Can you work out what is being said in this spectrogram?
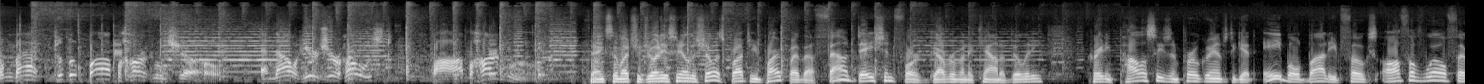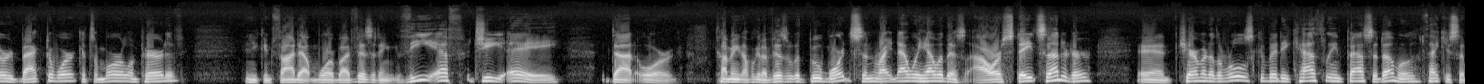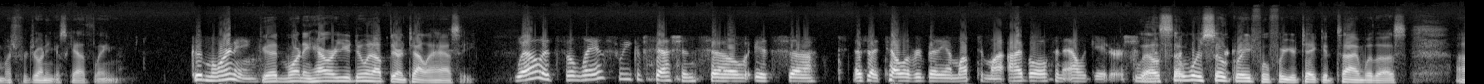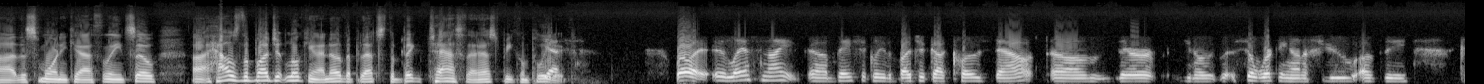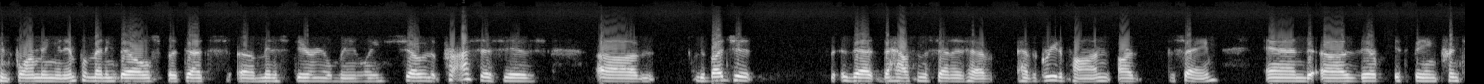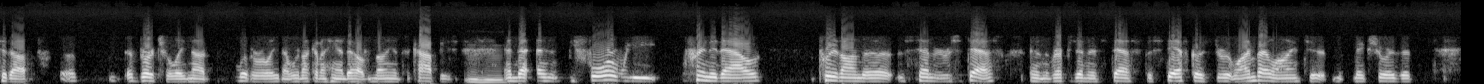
Welcome back to the Bob Harden Show. And now here's your host, Bob Harden. Thanks so much for joining us here on the show. It's brought to you in part by the Foundation for Government Accountability, creating policies and programs to get able bodied folks off of welfare and back to work. It's a moral imperative. And you can find out more by visiting thefga.org. Coming up, we're going to visit with Boo Mortenson. Right now, we have with us our state senator, and Chairman of the Rules Committee, Kathleen Passidomo. Thank you so much for joining us, Kathleen. Good morning. Good morning. How are you doing up there in Tallahassee? Well, it's the last week of session, so it's uh, as I tell everybody, I'm up to my eyeballs in alligators. Well, so we're so grateful for your taking time with us uh, this morning, Kathleen. So, uh, how's the budget looking? I know that that's the big task that has to be completed. Yes. Well, uh, last night, uh, basically, the budget got closed out. Um, they're, you know, still working on a few of the conforming and implementing bills, but that's uh, ministerial mainly. So the process is um, the budget that the House and the Senate have, have agreed upon are the same, and uh, they're, it's being printed up uh, virtually, not literally. No, we're not going to hand out millions of copies. Mm-hmm. And that, and before we print it out, put it on the senator's desks and the representative's desk, the staff goes through it line by line to make sure that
